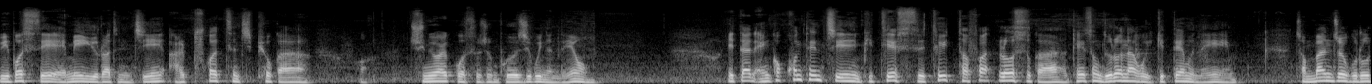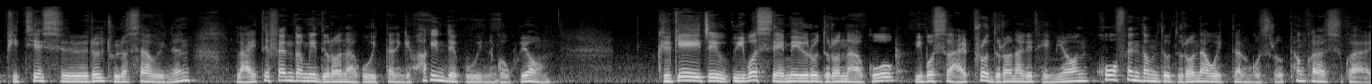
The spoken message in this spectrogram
위버스의 MAU라든지 ARPU 같은 지표가 어, 중요할 것으로 좀 보여지고 있는데요. 일단 앵커 콘텐츠인 BTS 트위터 팔로워 수가 계속 늘어나고 있기 때문에 전반적으로 BTS를 둘러싸고 있는 light 팬덤이 늘어나고 있다는 게 확인되고 있는 거고요. 그게 이제 위버스 MAU로 늘어나고 위버스 ARPU로 늘어나게 되면 core 팬덤도 늘어나고 있다는 것으로 평가할 수가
